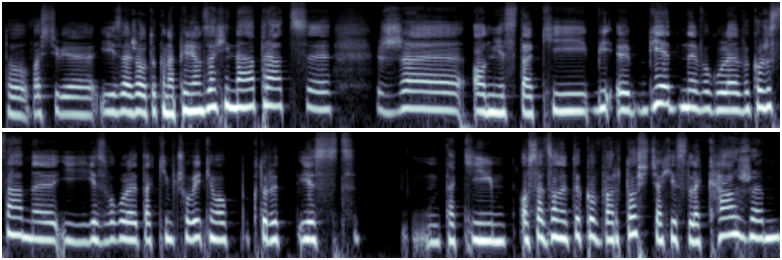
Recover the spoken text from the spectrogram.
to właściwie jej zależało tylko na pieniądzach i na pracy, że on jest taki e, biedny, w ogóle wykorzystany i jest w ogóle takim człowiekiem, który jest taki osadzony tylko w wartościach, jest lekarzem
